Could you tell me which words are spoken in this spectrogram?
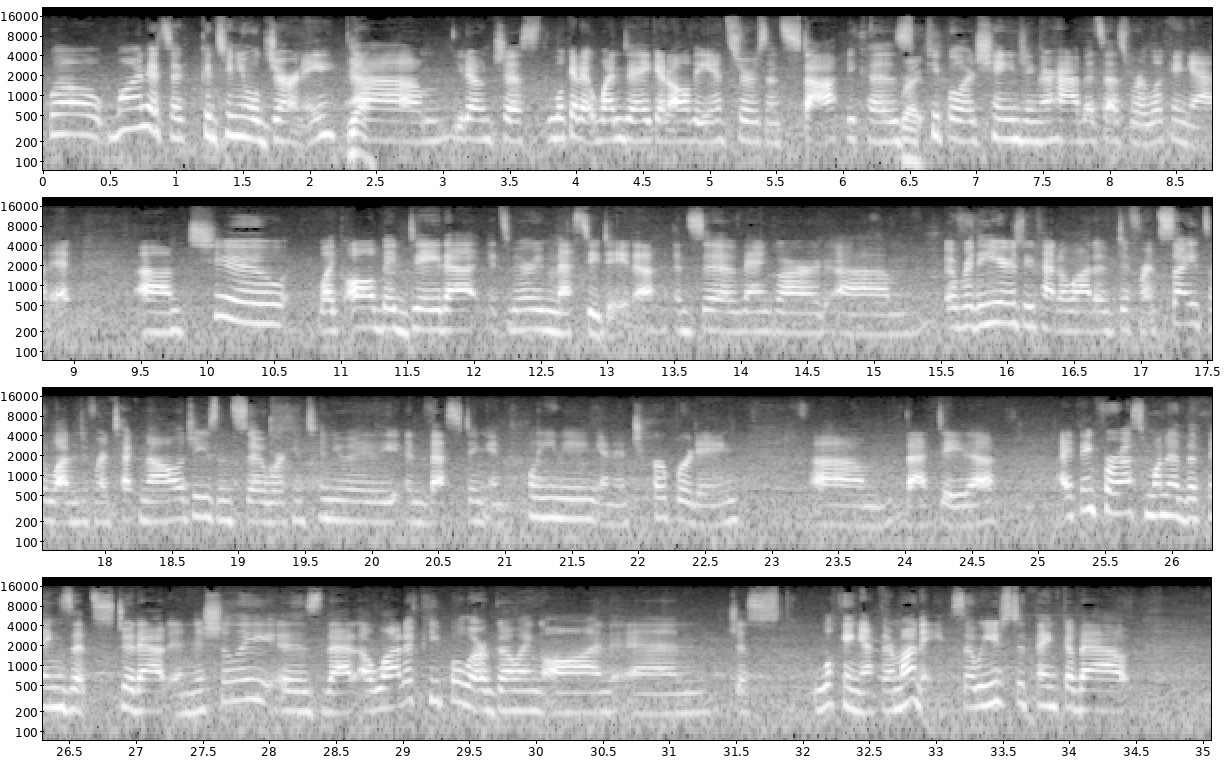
Well, one, it's a continual journey. Yeah. Um, you don't just look at it one day, get all the answers, and stop because right. people are changing their habits as we're looking at it. Um, two, like all big data, it's very messy data. And so, Vanguard, um, over the years, we've had a lot of different sites, a lot of different technologies, and so we're continually investing in cleaning and interpreting um, that data. I think for us, one of the things that stood out initially is that a lot of people are going on and just looking at their money. So, we used to think about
